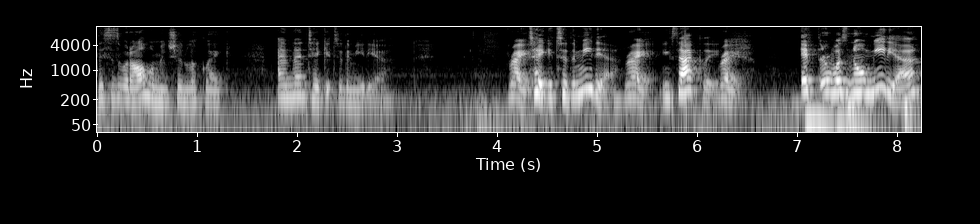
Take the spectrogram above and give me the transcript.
this is what all women should look like," and then take it to the media. Right. Take it to the media. right. Exactly. Right. If there was no media,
